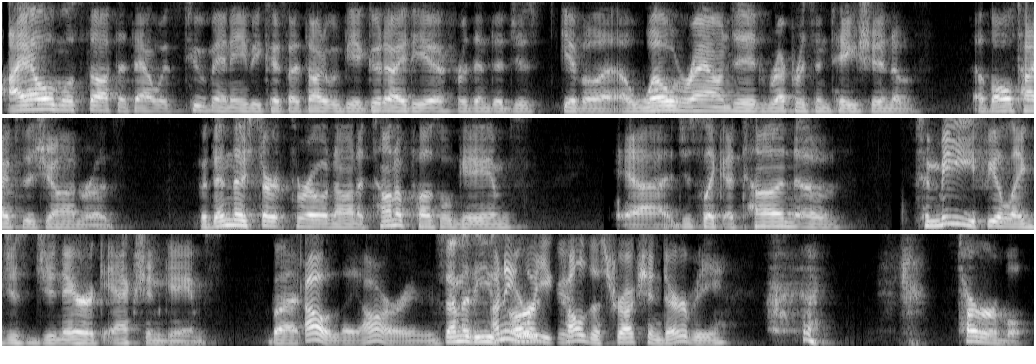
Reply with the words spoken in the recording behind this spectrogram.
I almost thought that that was too many because I thought it would be a good idea for them to just give a, a well-rounded representation of of all types of genres. But then they start throwing on a ton of puzzle games, uh, just like a ton of, to me, feel like just generic action games. But Oh, they are. And some of I these don't know what you good- call Destruction Derby. terrible,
